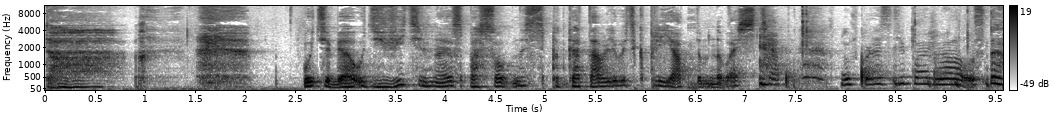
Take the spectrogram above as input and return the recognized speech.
Да. У тебя удивительная способность подготавливать к приятным новостям. Ну, прости, пожалуйста.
